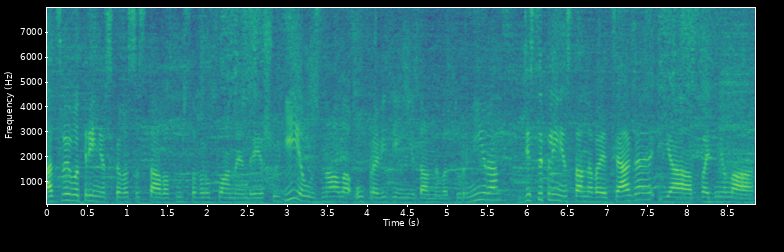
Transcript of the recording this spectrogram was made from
От своего тренерского состава Фурсова Руслана и Андрея Шульги я узнала о проведении данного турнира. В дисциплине становая тяга я подняла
